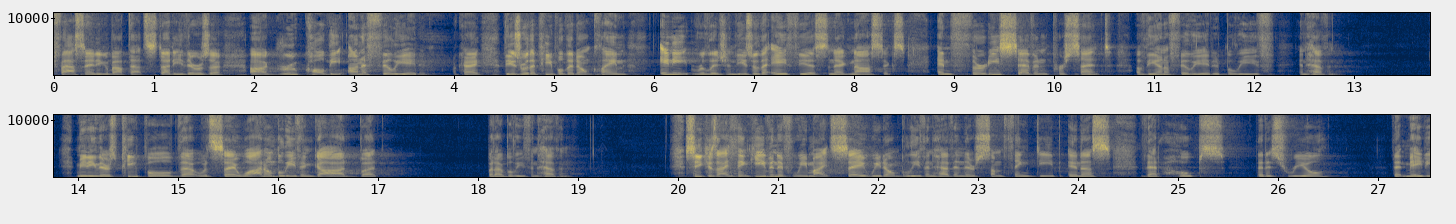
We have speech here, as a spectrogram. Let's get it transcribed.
fascinating about that study. There was a, a group called the unaffiliated okay? These were the people that don't claim any religion. These are the atheists and agnostics. And 37% of the unaffiliated believe in heaven. Meaning there's people that would say, well, I don't believe in God, but, but I believe in heaven. See, because I think even if we might say we don't believe in heaven, there's something deep in us that hopes that it's real, that maybe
